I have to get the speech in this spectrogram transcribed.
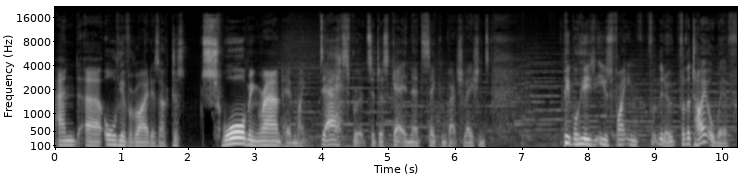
And uh, all the other riders are just swarming around him, like desperate to just get in there to say congratulations. People he, was fighting, for, you know, for the title with.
